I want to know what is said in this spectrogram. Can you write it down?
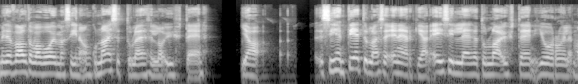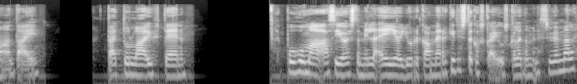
miten valtava voima siinä on, kun naiset tulee silloin yhteen. Ja siihen tietynlaisen energiaan, ei silleen, että tullaan yhteen juoruilemaan tai, tai tullaan yhteen puhumaan asioista, millä ei ole juurikaan merkitystä, koska ei uskalleta mennä syvemmälle,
